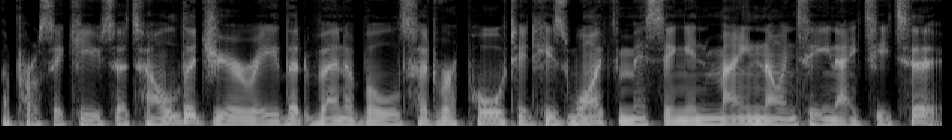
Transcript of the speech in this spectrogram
The prosecutor told the jury that Venables had reported his wife missing in May 1982,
